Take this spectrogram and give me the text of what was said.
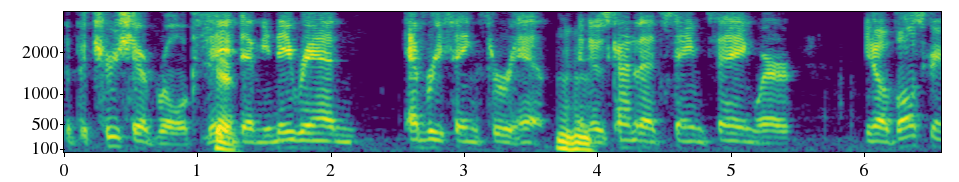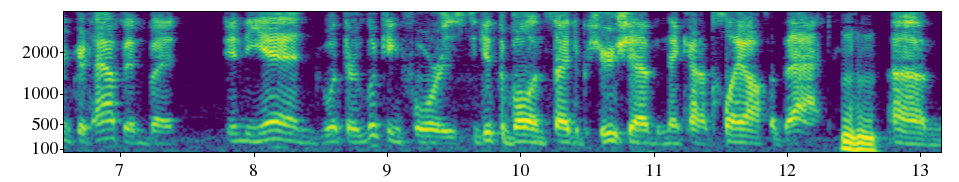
the Petrusev role because Sure. they, I mean, they ran everything through him, Mhm. and it was kind of that same thing where, you know, a ball screen could happen, but in the end, what they're looking for is to get the ball inside to Petrusev and then kind of play off of that. hmm Um,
